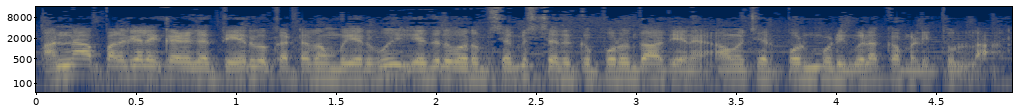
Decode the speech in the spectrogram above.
அண்ணா பல்கலைக்கழக தேர்வு கட்டணம் உயர்வு எதிர்வரும் செமிஸ்டருக்கு பொருந்தாது என அமைச்சர் பொன்முடி விளக்கம் அளித்துள்ளார்.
